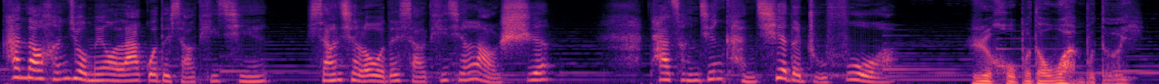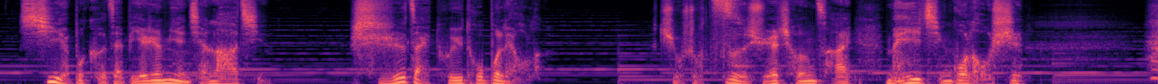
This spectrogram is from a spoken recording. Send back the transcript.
看到很久没有拉过的小提琴，想起了我的小提琴老师，他曾经恳切地嘱咐我：日后不到万不得已，切不可在别人面前拉琴，实在推脱不了了，就说自学成才，没请过老师。唉，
